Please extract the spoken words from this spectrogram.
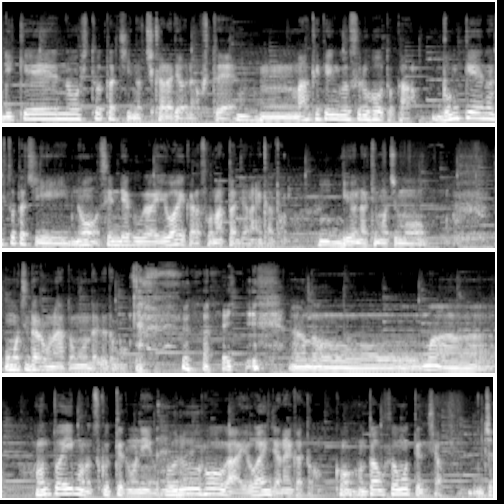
理系の人たちの力ではなくて、うん、うんマーケティングをする方とか文系の人たちの戦略が弱いからそうなったんじゃないかというような気持ちもお持ちだろうなと思うんだけども。はい、あのー、まあ本当はいいもの作ってるのに売る方が弱いんじゃないかと、こう本当はそう思ってるんでしょ。若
